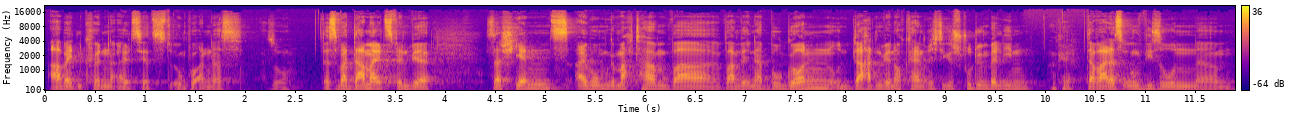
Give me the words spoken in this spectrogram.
arbeiten können als jetzt irgendwo anders. Also das war damals, wenn wir Sachiens Album gemacht haben, war, waren wir in der Bourgogne und da hatten wir noch kein richtiges Studio in Berlin. Okay. Da war das irgendwie so, ein, ähm,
